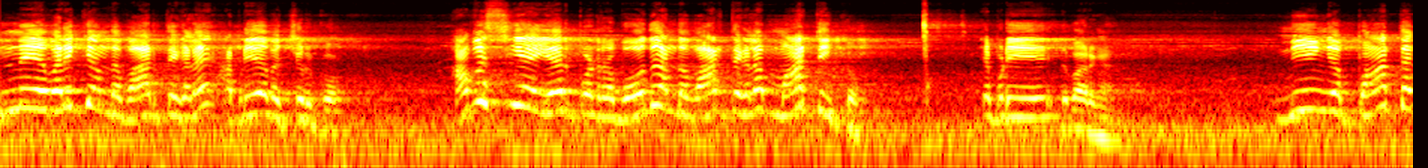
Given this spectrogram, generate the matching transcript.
இன்னைய வரைக்கும் அந்த வார்த்தைகளை அப்படியே வச்சுருக்கோம். அவசியம் ஏற்படுற போது அந்த வார்த்தைகளை மாற்றிக்கும் எப்படி? இது பாருங்க. நீங்க பார்த்த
